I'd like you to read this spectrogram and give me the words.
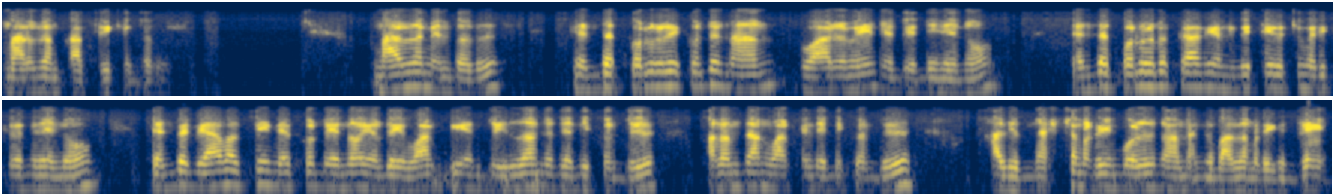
மரணம் காத்திருக்கின்றது. மரணம் என்பது எந்த பொருள்களை கொண்டு நான் வாழுவேன் என்று எண்ணினேனோ? எந்த பொருள்களுக்காக என் வீட்டை விட்டு மறிக்கிறேனோ எந்த வியாபாரத்தையும் மேற்கொண்டேனோ என்னுடைய வாழ்க்கை என்று இதுதான் என்று எண்ணிக்கொண்டு மனம்தான் வாழ்க்கை என்று எண்ணிக்கொண்டு அதில் நஷ்டமடையும் பொழுது நான் அங்கு மரணமடைகின்றேன்.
